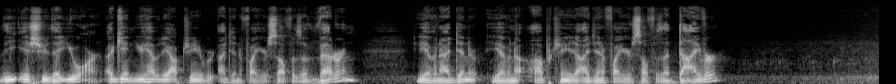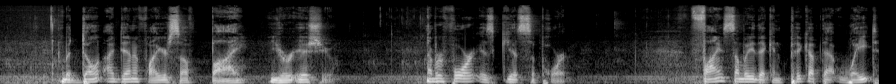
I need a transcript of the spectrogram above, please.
the issue that you are. Again, you have the opportunity to identify yourself as a veteran you have an identi- you have an opportunity to identify yourself as a diver. But don't identify yourself by your issue. Number 4 is get support. Find somebody that can pick up that weight,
